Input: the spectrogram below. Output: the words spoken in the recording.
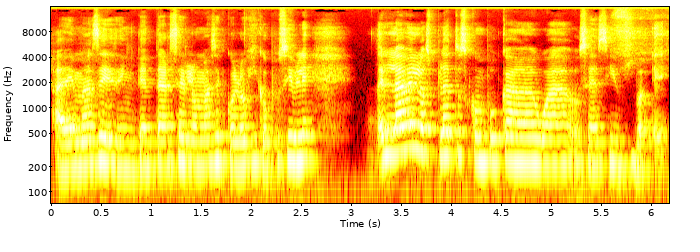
además de intentar ser lo más ecológico posible, laven los platos con poca agua, o sea, si eh,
